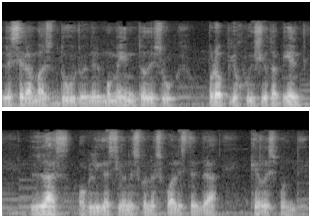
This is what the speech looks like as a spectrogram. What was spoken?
les será más duro en el momento de su propio juicio también las obligaciones con las cuales tendrá que responder.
